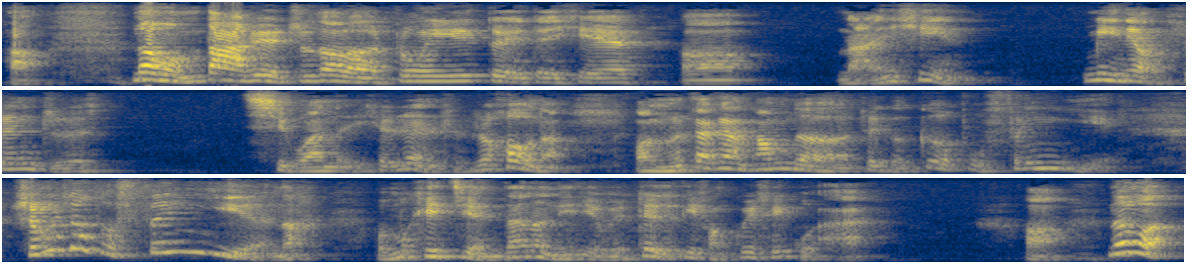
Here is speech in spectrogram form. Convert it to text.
好，那我们大略知道了中医对这些啊男性泌尿生殖。器官的一些认识之后呢，我们再看他们的这个各部分野。什么叫做分野呢？我们可以简单的理解为这个地方归谁管啊？那么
